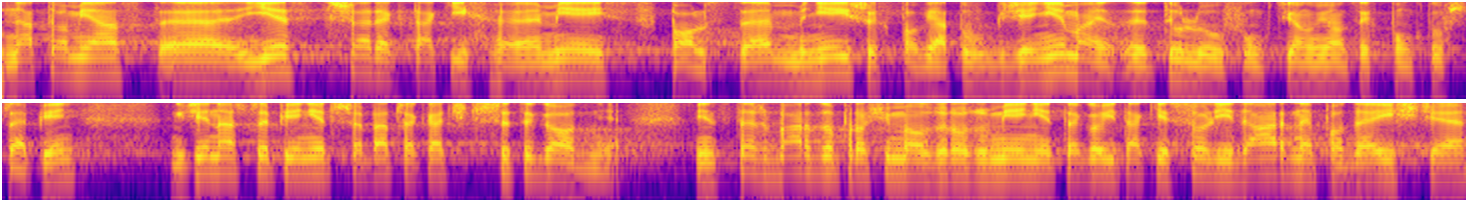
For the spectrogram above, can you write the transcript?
Natomiast e, jest szereg takich e, miejsc w Polsce, mniejszych powiatów, gdzie nie ma e, tylu funkcjonujących punktów szczepień, gdzie na szczepienie trzeba czekać trzy tygodnie. Więc też bardzo prosimy o zrozumienie tego i takie solidarne podejście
